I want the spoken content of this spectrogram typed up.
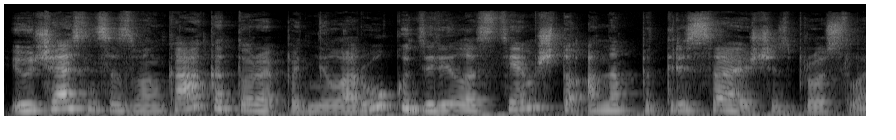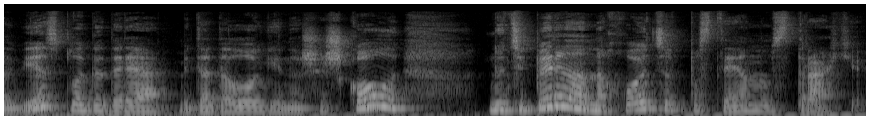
И участница звонка, которая подняла руку, делилась тем, что она потрясающе сбросила вес благодаря методологии нашей школы, но теперь она находится в постоянном страхе,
